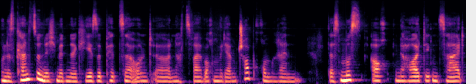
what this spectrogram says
Und das kannst du nicht mit einer Käsepizza und äh, nach zwei Wochen wieder im Job rumrennen. Das muss auch in der heutigen Zeit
